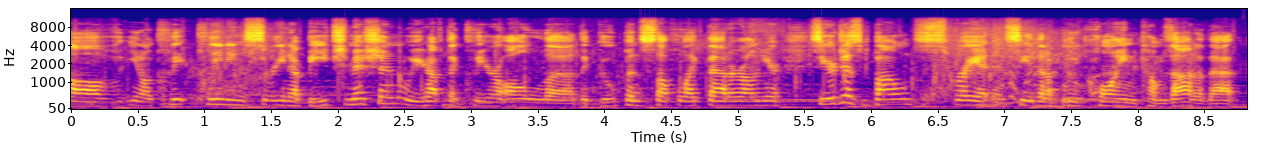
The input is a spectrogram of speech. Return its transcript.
of, you know, cle cleaning Sirena Beach mission, where you have to clear all uh, the goop and stuff like that around here. So you're just bound to spray it and see that a blue coin comes out of that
